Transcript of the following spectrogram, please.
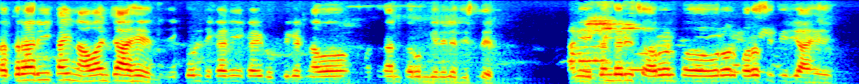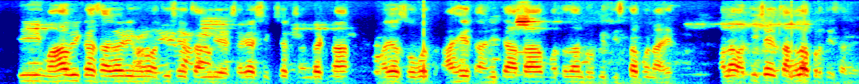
तक्रारी काही नावांच्या आहेत. एक दोन ठिकाणी काही डुप्लिकेट नावं मतदान करून गेलेले दिसलेत. आणि एकंदरीत ओव्हरऑल ओव्हरऑल परिस्थिती जी आहे ती महाविकास आघाडी म्हणून अतिशय चांगली आहे. सगळ्या शिक्षक संघटना माझ्यासोबत आहेत आणि त्या आता मतदान रूपी दिसता पण आहेत. मला अतिशय चांगला प्रतिसाद आहे.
